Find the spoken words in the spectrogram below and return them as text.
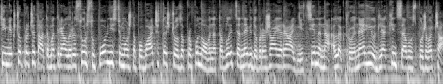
Втім, якщо прочитати матеріали ресурсу повністю, можна побачити, що запропонована таблиця не відображає реальні ціни на електроенергію для кінцевого споживача,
